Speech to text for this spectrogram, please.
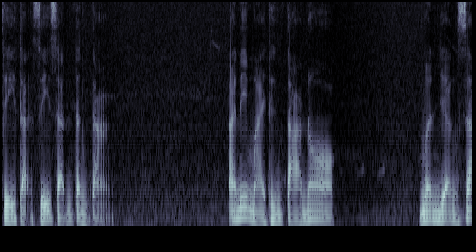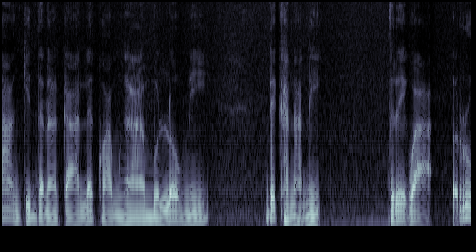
สีตะสีสันต่าง ๆ อันนี้หมายถึงตานอก มันยังสร้างจินตนาการและความงามบนโลกนี้ ได้ขนาดนี้จะเรียกว่ารู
